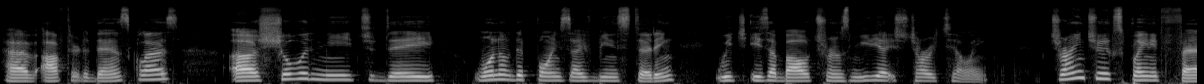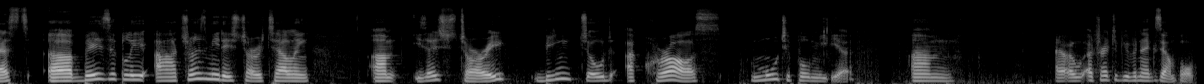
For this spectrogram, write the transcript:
have after the dance class uh, showed me today one of the points I've been studying, which is about transmedia storytelling trying to explain it fast, uh, basically, uh, transmedia storytelling um, is a story being told across multiple media. Um, I, I'll try to give an example.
